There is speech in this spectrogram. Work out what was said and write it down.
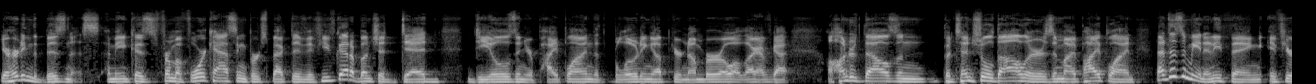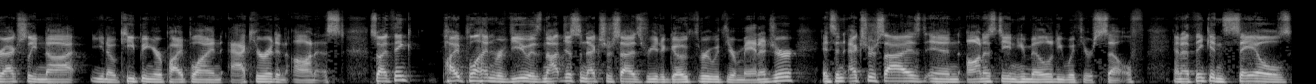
you're hurting the business. I mean, because from a forecasting perspective, if you've got a bunch of dead deals in your pipeline that's bloating up your number, oh, like I've got a hundred thousand potential dollars in my pipeline, that doesn't mean anything if you're actually not, you know, keeping your pipeline accurate and honest. So I think pipeline review is not just an exercise for you to go through with your manager. It's an exercise in honesty and humility with yourself. And I think in sales,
